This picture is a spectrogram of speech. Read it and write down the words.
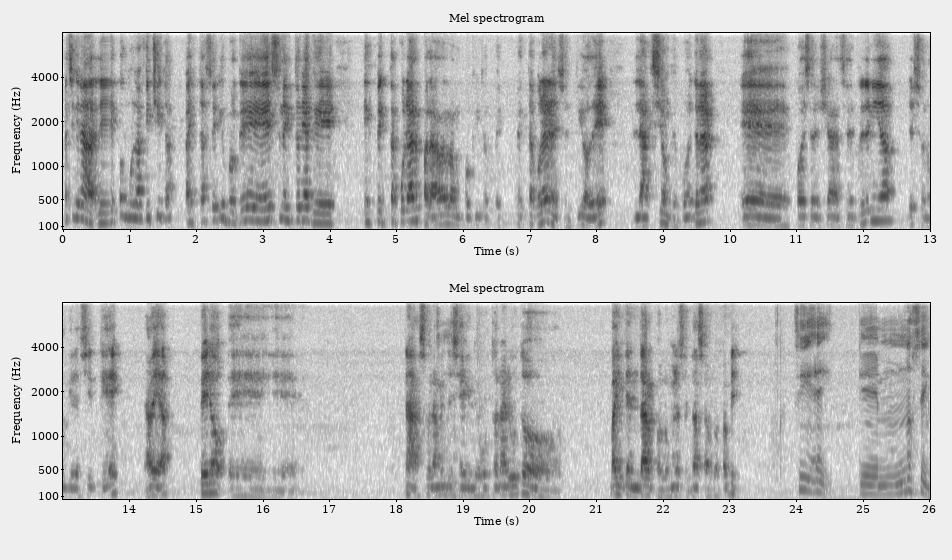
así que nada, le pongo una fichita a esta serie porque es una historia que espectacular para verla un poquito espectacular en el sentido de la acción que puede tener. Eh, puede ser llegar a ser entretenida, eso no quiere decir que la vea, pero eh, nada, solamente si a alguien le gustó Naruto, va a intentar por lo menos sentarse a los capítulos. Sí, que no sé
